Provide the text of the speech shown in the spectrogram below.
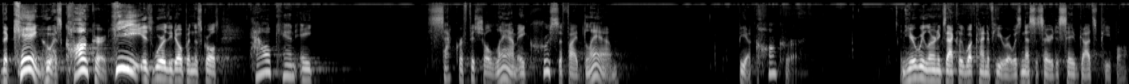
the king who has conquered, he is worthy to open the scrolls. How can a sacrificial lamb, a crucified lamb, be a conqueror? And here we learn exactly what kind of hero was necessary to save God's people,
